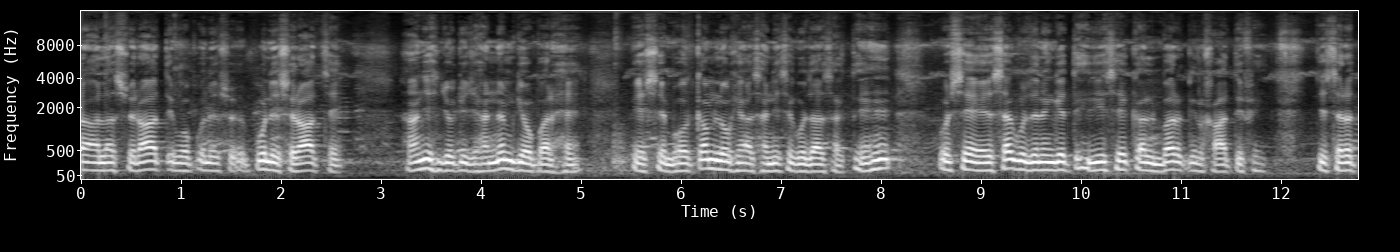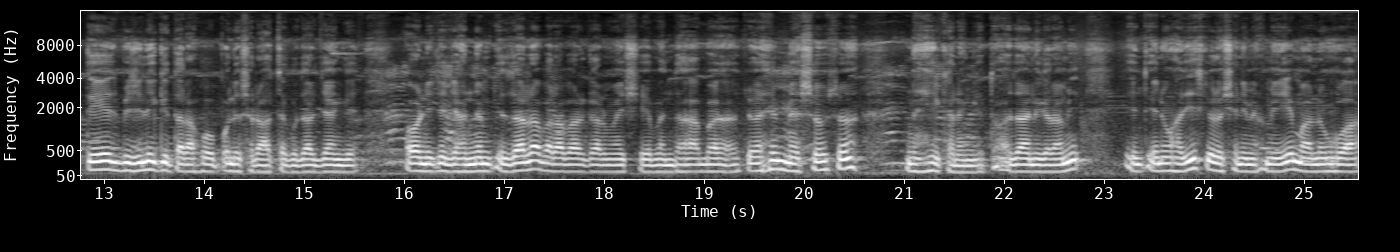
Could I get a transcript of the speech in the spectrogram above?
علیہ وہ پورے پورے سرات سے۔ ہاں جی جو کہ جہنم کے اوپر ہے۔ اس سے بہت کم لوگ آسانی سے گزار سکتے ہیں۔ اس سے ایسا گزریں گے تیزی سے کل برق الخاطف ہے۔ جس طرح تیز بجلی کی طرف وہ پولیس رات سے گزر جائیں گے۔ اور نیچے جہنم کی ذرہ برابر گرمائش یہ بندہ جو ہے محسوس نہیں کریں گے۔ تو اذان گرامی ان تینوں حدیث کی روشنی میں ہمیں یہ معلوم ہوا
